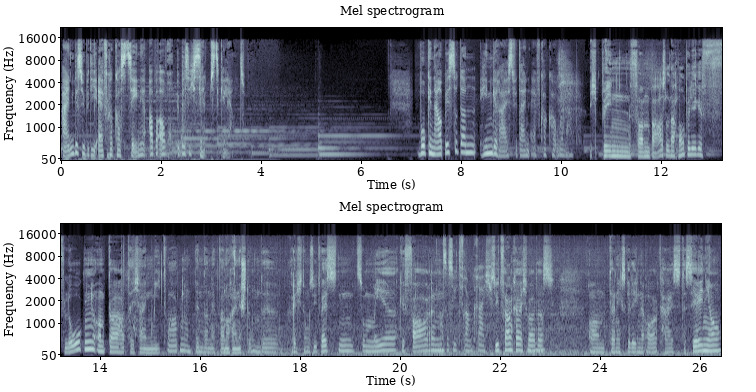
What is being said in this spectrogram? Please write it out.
einiges über die FKK-Szene, aber auch über sich selbst gelernt. Wo genau bist du dann hingereist für deinen FKK-Urlaub? Ich bin von Basel nach Montpellier geflogen und da hatte ich einen Mietwagen und bin dann etwa noch eine Stunde Richtung Südwesten zum Meer gefahren. Also Südfrankreich. Südfrankreich war mhm. das. Und der nächstgelegene Ort heißt Sérignan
